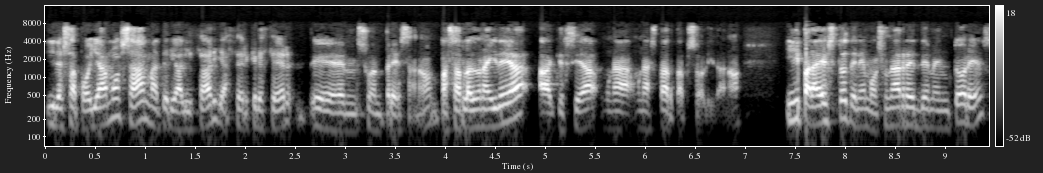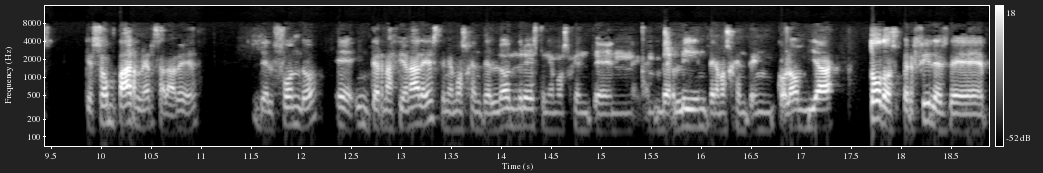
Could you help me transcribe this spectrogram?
y les apoyamos a materializar y hacer crecer eh, su empresa, ¿no? Pasarla de una idea a que sea una, una startup sólida, ¿no? Y para esto tenemos una red de mentores que son partners a la vez, del fondo eh, internacionales. Tenemos gente en Londres, tenemos gente en, Berlín, tenemos gente en Colombia, todos perfiles de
